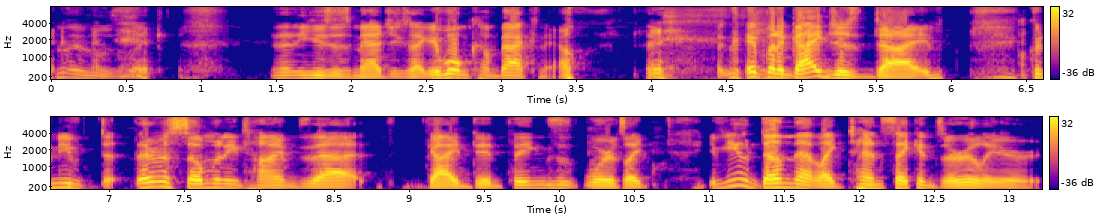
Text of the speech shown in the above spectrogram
and was like, and then he uses magic. He's like, it won't come back now. Okay, but a guy just died. Couldn't you? There were so many times that guy did things where it's like, if you had done that like ten seconds earlier,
